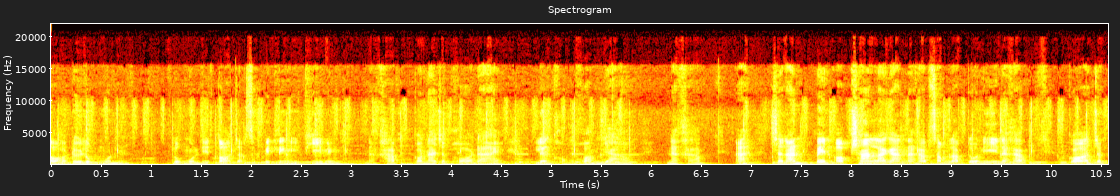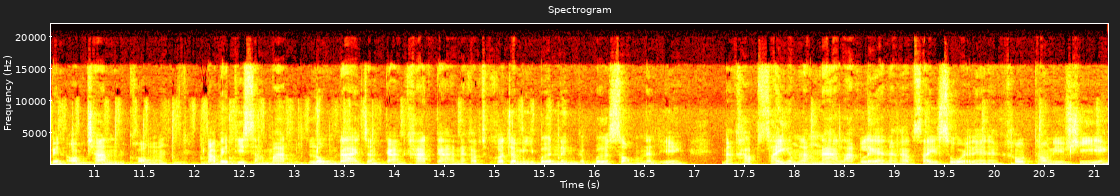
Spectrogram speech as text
ต่อด้วยลูกหมุน ลูกหมุนที่ต่อจากสปิตลิงอีกทีหนึ่งนะครับ ก็น่าจะพอได้เรื่องของความยาวนะครับ อะฉะนั้นเป็นออปชันแล้วกันนะครับสำหรับตัวนี้นะครับ ก็จะเป็นออปชันของตาเบ็ดที่สามารถลงได้จากการคาดการนะครับ ก็จะมีเบอร์ 1 กับเบอร์ 2 นั่นเองนะครับไซส์กำลังน่ารักเลยนะครับไซส์สวยเลยนะเข้าเท่านิ้วชี้เอง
